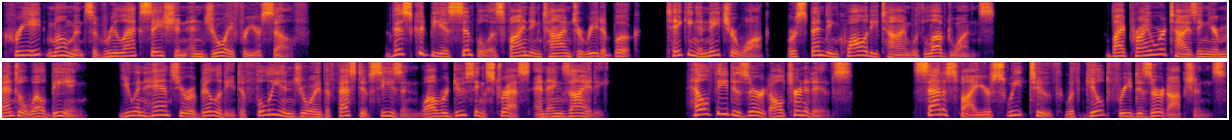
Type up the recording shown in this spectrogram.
Create moments of relaxation and joy for yourself. This could be as simple as finding time to read a book, taking a nature walk, or spending quality time with loved ones. By prioritizing your mental well being, you enhance your ability to fully enjoy the festive season while reducing stress and anxiety. Healthy dessert alternatives. Satisfy your sweet tooth with guilt free dessert options.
